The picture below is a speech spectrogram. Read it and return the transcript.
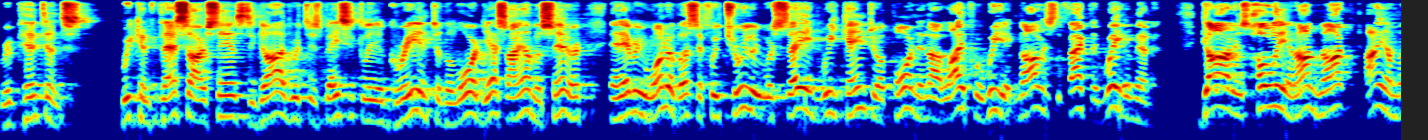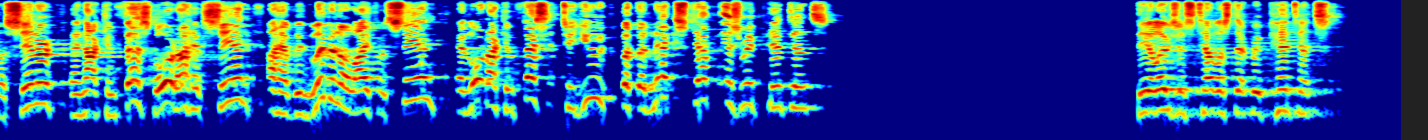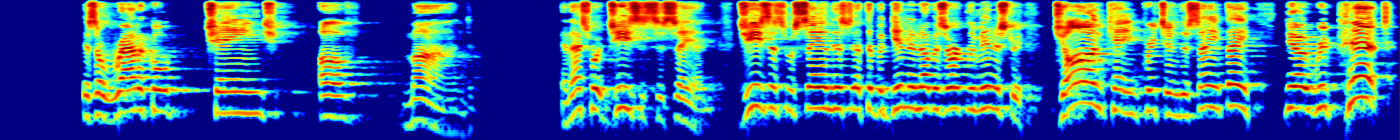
Repentance. We confess our sins to God, which is basically agreeing to the Lord, yes, I am a sinner. And every one of us, if we truly were saved, we came to a point in our life where we acknowledge the fact that, wait a minute, God is holy and I'm not. I am a sinner and I confess, Lord, I have sinned. I have been living a life of sin. And Lord, I confess it to you. But the next step is repentance. Theologians tell us that repentance is a radical change of mind. And that's what Jesus is saying. Jesus was saying this at the beginning of his earthly ministry. John came preaching the same thing. You know, repent.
